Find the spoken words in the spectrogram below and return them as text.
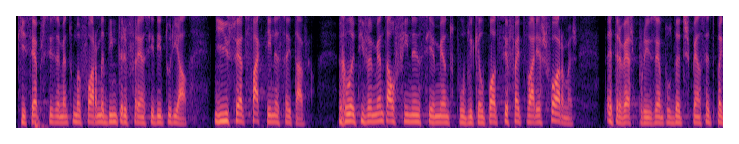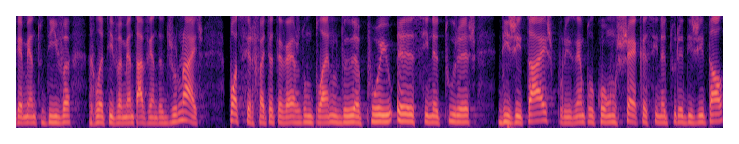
que isso é precisamente uma forma de interferência editorial. E isso é de facto inaceitável. Relativamente ao financiamento público, ele pode ser feito de várias formas. Através, por exemplo, da dispensa de pagamento de IVA relativamente à venda de jornais pode ser feito através de um plano de apoio a assinaturas digitais, por exemplo, com um cheque assinatura digital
